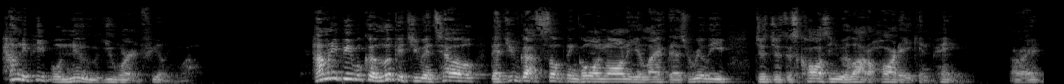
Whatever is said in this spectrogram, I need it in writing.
How many people knew you weren't feeling well? How many people could look at you and tell that you've got something going on in your life that's really just, just, just causing you a lot of heartache and pain? All right.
